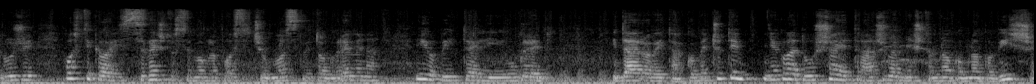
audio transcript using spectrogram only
druži. Postigao je sve što se moglo postići u Moskvi tog vremena, i obitelj, i ugled, i darove i tako. Međutim, njegova duša je tražila nešto mnogo, mnogo više.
